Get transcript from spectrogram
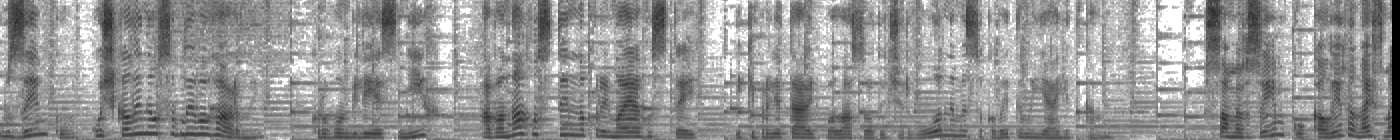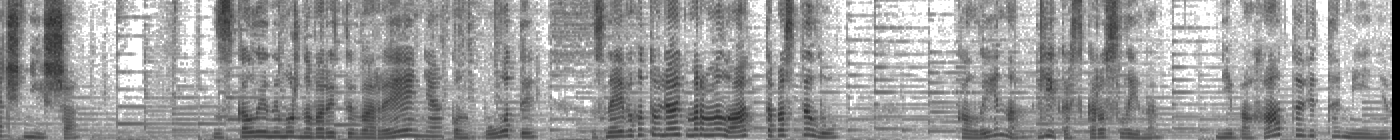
Узимку кущ калини особливо гарний. Кругом біліє сніг, а вона гостинно приймає гостей, які прилітають поласувати червоними соковитими ягідками. Саме взимку калина найсмачніша. З калини можна варити варення, компоти, з неї виготовляють мармелад та пастилу. Калина лікарська рослина, в ній багато вітамінів.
